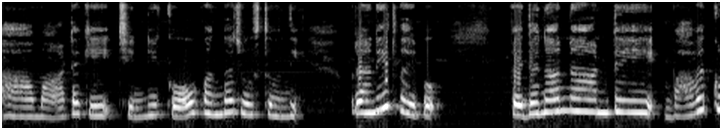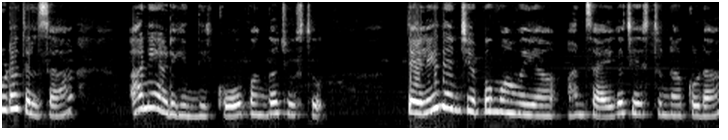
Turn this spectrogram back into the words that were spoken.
ఆ మాటకి చిన్ని కోపంగా చూస్తుంది. ప్రణీత్ వైపు పెదనాన్న అంటే బావకు కూడా తెలుసా? అని అడిగింది కోపంగా చూస్తూ. తెలియదని చెప్పు మావయ్య అని సైగ చేస్తున్నా కూడా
